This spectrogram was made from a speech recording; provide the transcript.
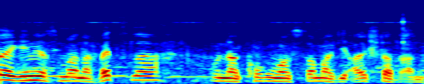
wir gehen jetzt mal nach Wetzlar und dann gucken wir uns da mal die Altstadt an.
